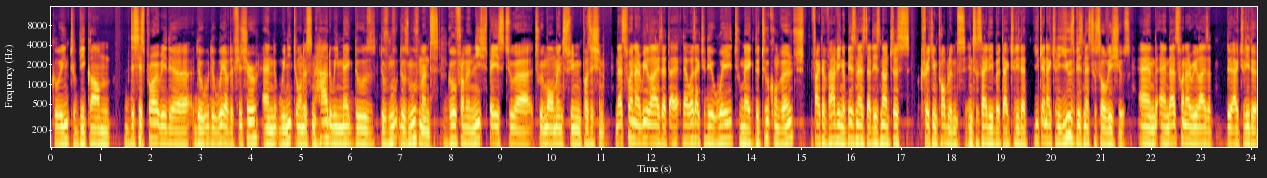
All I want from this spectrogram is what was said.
going to become this is probably the, the, the way of the future, and we need to understand how do we make those those, movements go from a niche space to a to a more mainstream position. And that's when I realized that I, there was actually a way to make the two converge. The fact of having a business that is not just creating problems in society, but actually that you can actually use business to solve issues. And and that's when I realized that the, actually the,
